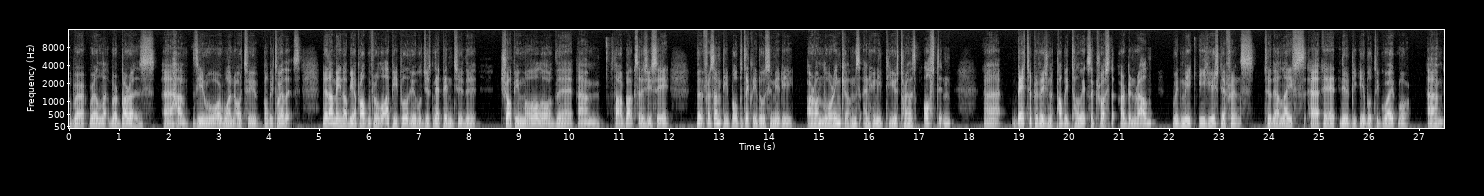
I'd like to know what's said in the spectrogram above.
where where, where boroughs uh, have zero or one or two public toilets. Now that may not be a problem for a lot of people who will just nip into the shopping mall or the um, Starbucks, as you say. But for some people, particularly those who maybe are on lower incomes and who need to use toilets often, uh, better provision of public toilets across the urban realm would make a huge difference to their lives. Uh, it, they would be able to go out more. Um,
